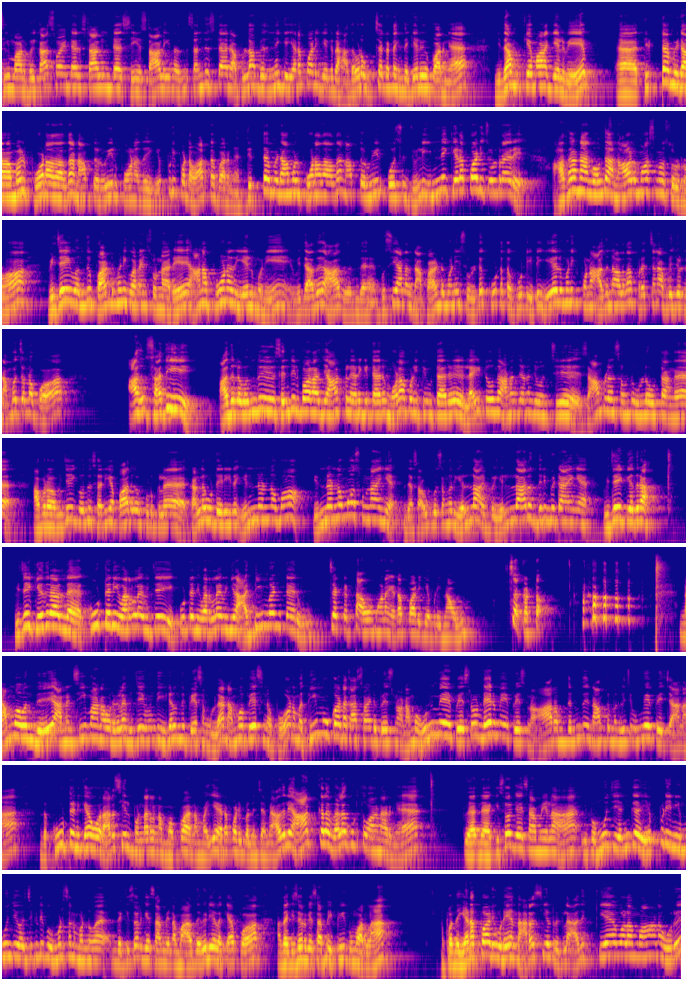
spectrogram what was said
சீமான் போய் காசு வாங்கிட்டார் ஸ்டாலின்கிட்ட. சி ஸ்டாலின் வந்து சந்திச்சிட்டாரு. அப்படிலாம் பேச இன்றைக்கி எடப்பாடி கேட்குறாரு அதோட உச்சக்கட்டம் இந்த கேள்வியை பாருங்கள் இதான் முக்கியமான கேள்வி. திட்டமிடாமல் போனதால் தான் நாற்பது உயிர் போனது. எப்படிப்பட்ட வார்த்தை பாருங்கள் திட்டமிடாமல் போனதால் தான் நாற்பது உயிர் போச்சுன்னு சொல்லி இன்னைக்கு எடப்பாடி சொல்கிறாரு அதான் நாங்கள் வந்து நாலு மாதமாக சொல்கிறோம் விஜய் வந்து பன்னெண்டு மணிக்கு வரேன்னு சொன்னார். ஆனால் போனது ஏழு மணி. அதாவது அது இந்த புஷியானது நான் பன்னெண்டு மணி சொல்லிட்டு கூட்டத்தை கூட்டிகிட்டு ஏழு மணிக்கு போனேன் அதனால தான் பிரச்சனை அப்படின்னு சொல்லி நம்ம சொன்னப்போ அது சதி. அதில் வந்து செந்தில் பாலாஜி ஆட்கள் இறக்கிட்டாரு மொளாப்படுத்தி விட்டாரு லைட்டு வந்து அணைஞ்சு அணைஞ்சு வந்துச்சு ஆம்புலன்ஸை வந்து உள்ளே விட்டாங்க அப்புறம் விஜய்க்கு வந்து சரியாக பாதுகாப்பு கொடுக்கல கள்ள விட்டு எறிகிற என்னென்னமோ என்னென்னமோ சொன்னாங்க. இந்த சவுக்கு சங்கர் எல்லாம் இப்போ எல்லாரும் திரும்பிட்டாங்க. விஜய்க்கு எதிராக விஜய்க்கு எதிராக இல்லை கூட்டணி வரல விஜய் கூட்டணி வரல இவங்க அடிமன்ட்டார். உச்சக்கட்ட அவமானம் எடப்பாடிக்கு அப்படின்னா உச்சக்கட்டம். நம்ம வந்து அண்ணன் சீமான் அவர்களை விஜய் வந்து இகழ்ந்து பேசக்குள்ள நம்ம பேசினப்போ நம்ம திமுகட்ட காசு வாங்கிட்டு பேசணும் நம்ம உண்மையை பேசுகிறோம் நேர்மையை பேசணும் ஆரம்பத்திலிருந்து நாம் தமிழ் கட்சி உண்மையை பேச்சு. ஆனால் இந்த கூட்டணிக்காக ஒரு அரசியல் பண்ணார நம்ம அப்பா நம்ம ஐயா எடப்பாடி பழனிசாமி. அதுலேயும் ஆட்களை விலை கொடுத்து வாங்கினாருங்க. இப்போ அந்த கிஷோர் கேசாமிலாம் இப்போ மூஞ்சி எங்கே எப்படி நீ மூஞ்சி வச்சுக்கிட்டு இப்போ விமர்சனம் பண்ணுவேன் இந்த கிஷோர் கேசாமி நம்ம அந்த வீடியோவில் கேட்போம். அந்த கிஷோர் கேசாமி பி குமார்லாம். அப்போ அந்த எடப்பாடியுடைய அந்த அரசியல் இருக்குல்ல அது கேவலமான ஒரு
